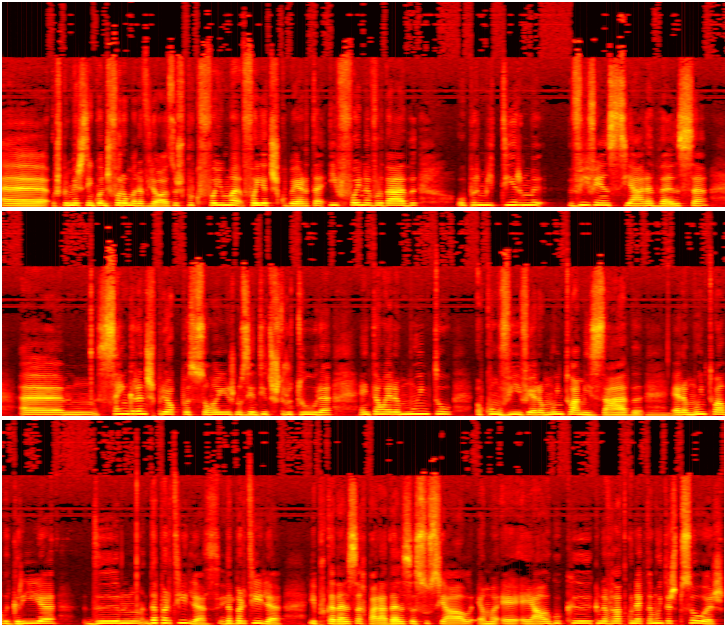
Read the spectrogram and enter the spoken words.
Uh, os primeiros cinco anos foram maravilhosos porque foi, uma, foi a descoberta e foi, na verdade, o permitir-me vivenciar a dança uh, sem grandes preocupações no sentido de estrutura. Então era muito o convívio, era muito a amizade, hum. era muito a alegria de, da partilha, Sim. da partilha. E porque a dança, repara, a dança social é, uma, é, é algo que, que, na verdade, conecta muitas pessoas.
